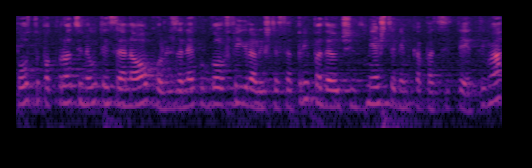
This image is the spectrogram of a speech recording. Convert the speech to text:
postupak procjene utjecaja na okoliš za neko golf igralište sa pripadajućim smještenim kapacitetima,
